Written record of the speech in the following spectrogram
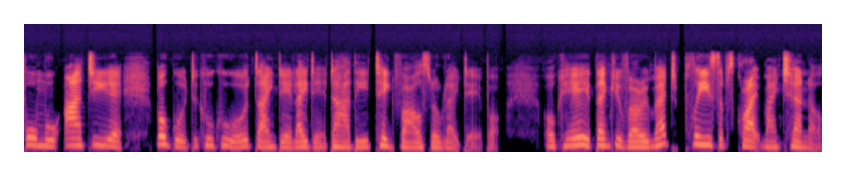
ပုံမှုအားကြီးတဲ့ပုံကိုတခုခုကိုတိုင်တယ်လိုက်တယ်ဒါဒီ take vows လုပ်လိုက်တယ်ပေါ့ Okay thank you very much please subscribe my channel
